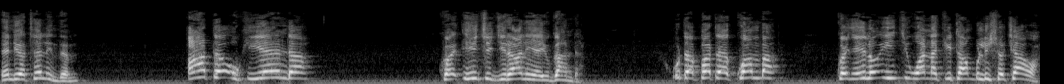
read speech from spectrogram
And you are telling them, hata ukienda kwa nchi jirani ya Uganda, utapata ya kwamba kwenye hilo nchi wana kitambulisho chawa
